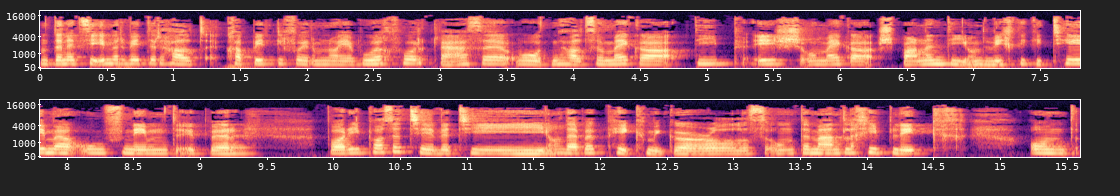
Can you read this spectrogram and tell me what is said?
Und dann hat sie immer wieder halt Kapitel von ihrem neuen Buch vorgelesen, wo dann halt so mega deep ist und mega spannende und wichtige Themen aufnimmt über Body Positivity und eben Pick Me Girls und der männliche Blick. Und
